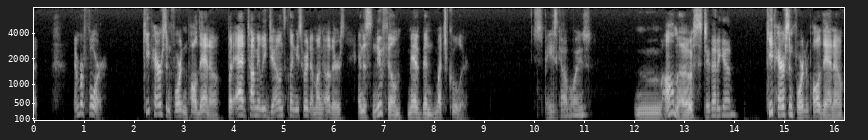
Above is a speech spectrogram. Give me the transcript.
Number four, keep Harrison Ford and Paul Dano, but add Tommy Lee Jones, Clint Eastwood, among others, and this new film may have been much cooler. Space Cowboys. Mm, almost. Say that again. Keep Harrison Ford and Paul Dano,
